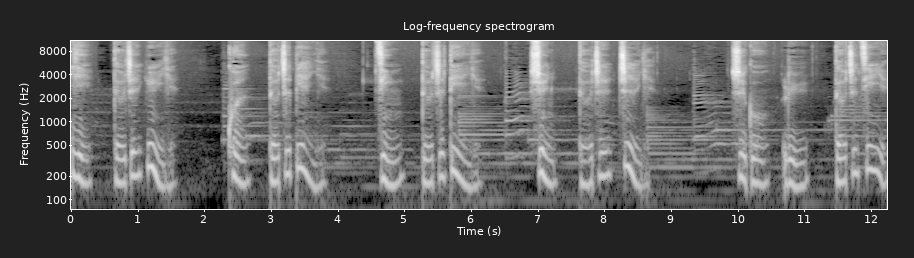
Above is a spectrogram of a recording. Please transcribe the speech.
益，得之欲也；困，得之变也；谨，得之地也；训，得之治也。是故履，得之基也。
